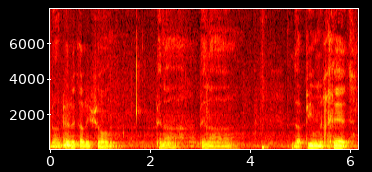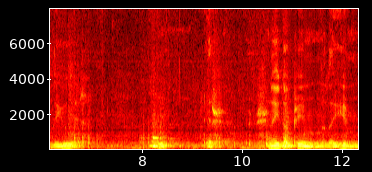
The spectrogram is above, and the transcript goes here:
ובפרק הראשון, בין, ה, בין הדפים ח' לי', יש שני דפים מלאים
